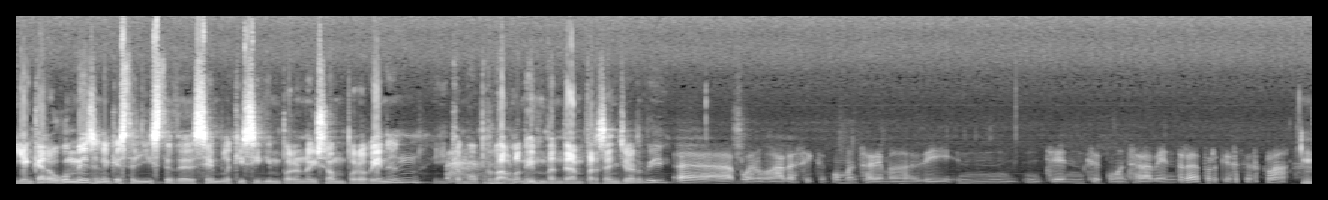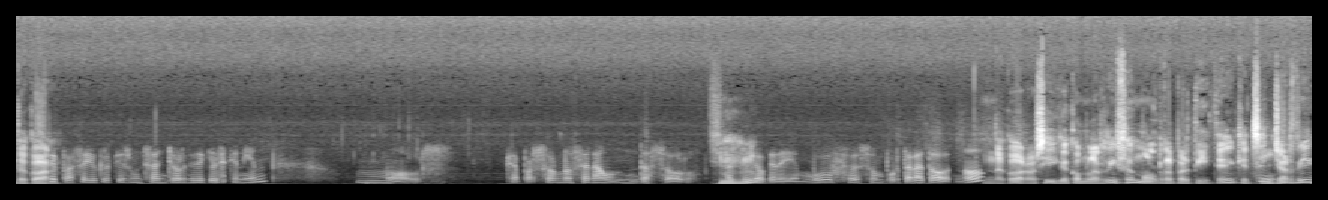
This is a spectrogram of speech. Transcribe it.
I encara algun més en aquesta llista de sembla que siguin però no hi són però venen i que molt probablement vendran per Sant Jordi? Eh, bueno, ara sí que començarem a dir mm, gent que començarà a vendre, perquè és que, esclar, què passa? Jo crec que és un Sant Jordi d'aquells que n'hi ha molts, que per sort no serà un de sol. Saps Mhm. allò que dèiem, uf, s'ho emportarà tot, no? D'acord, o sigui que com la rifa molt repartit, eh, aquest Sant Sí, Jordi?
